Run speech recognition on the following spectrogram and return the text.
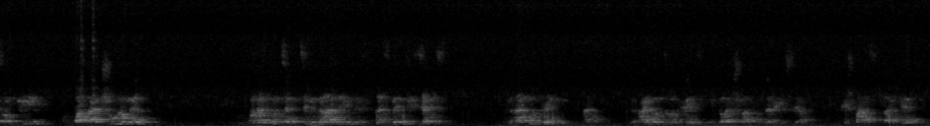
SOP, Online-Schulungen, 100% Seminarleben, als wenn Sie selbst in einem Ring, in einem unserer Grenzen in Deutschland unterwegs wären. Viel Spaß, danke.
